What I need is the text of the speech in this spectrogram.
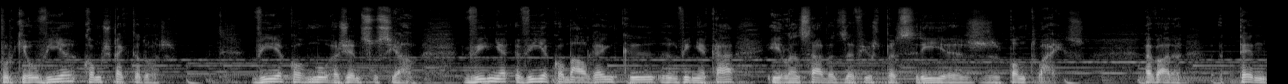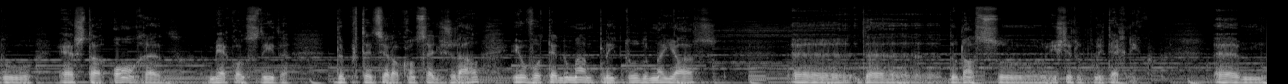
porque eu via como espectador, via como agente social, vinha, via como alguém que eh, vinha cá e lançava desafios de parcerias pontuais. Agora, tendo esta honra que me é concedida de pertencer ao Conselho Geral, eu vou tendo uma amplitude maior uh, da, do nosso Instituto Politécnico. Um,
